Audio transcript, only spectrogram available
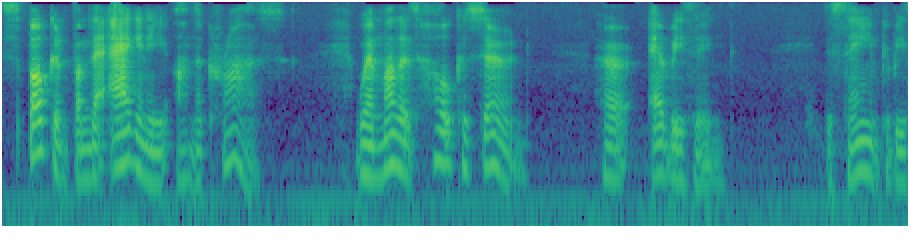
spoken from the agony on the cross, where mother's whole concern, her everything. The same could be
